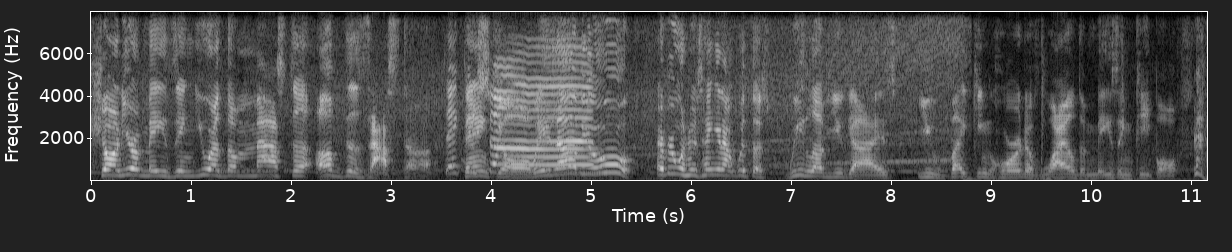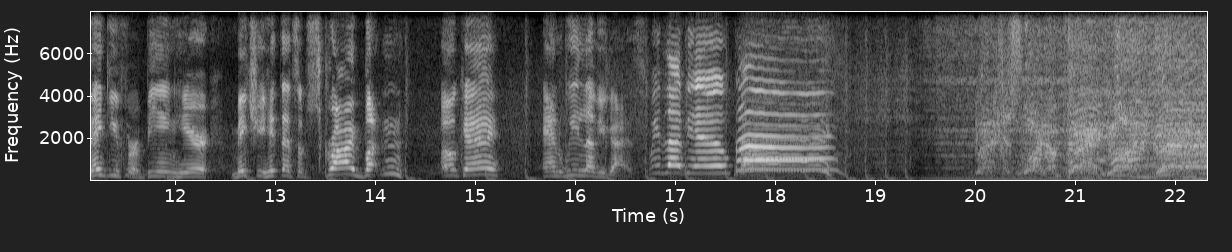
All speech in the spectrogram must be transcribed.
Sean, you're amazing. You are the master of disaster. Thank you, Thank y'all. We love you. Everyone who's hanging out with us, we love you guys. You Viking horde of wild, amazing people. Thank you for being here. Make sure you hit that subscribe button, okay? And we love you guys. We love you. Bye. I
